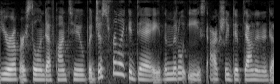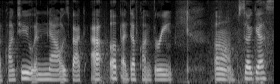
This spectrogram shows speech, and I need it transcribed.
Europe are still in DEFCON 2, but just for like a day, the Middle East actually dipped down into DEFCON 2 and now is back at, up at DEFCON 3. Um, so I guess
